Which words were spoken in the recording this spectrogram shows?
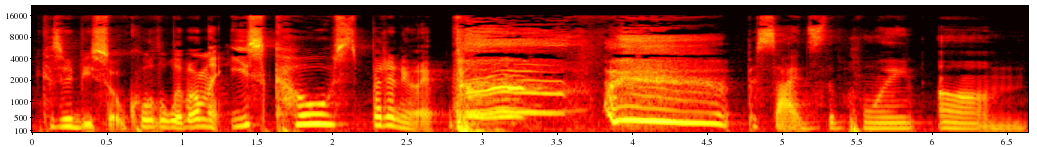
Because it'd be so cool to live on the East Coast. But anyway. besides the point. Um,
